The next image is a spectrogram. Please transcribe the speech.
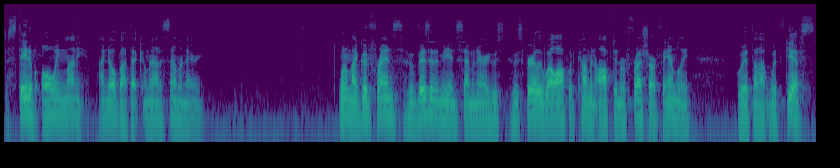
The state of owing money. I know about that coming out of seminary. One of my good friends who visited me in seminary, who's, who's fairly well off, would come and often refresh our family with, uh, with gifts.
